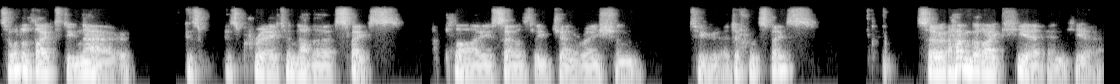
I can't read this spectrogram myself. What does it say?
So what I'd like to do now is, is create another space, apply sales lead generation to a different space. So I haven't got IKEA in here.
